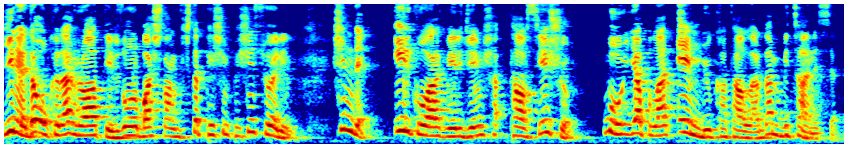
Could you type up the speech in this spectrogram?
yine de o kadar rahat değiliz. Onu başlangıçta peşin peşin söyleyeyim. Şimdi ilk olarak vereceğim tavsiye şu. Bu yapılan en büyük hatalardan bir tanesi.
